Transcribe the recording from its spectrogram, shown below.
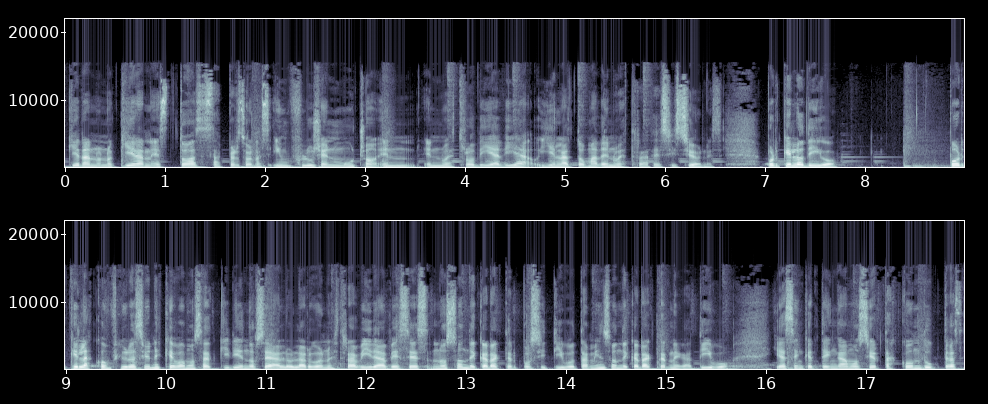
quieran o no quieran, es, todas esas personas influyen mucho en, en nuestro día a día y en la toma de nuestras decisiones. ¿Por qué lo digo? Porque las configuraciones que vamos adquiriendo a lo largo de nuestra vida a veces no son de carácter positivo, también son de carácter negativo y hacen que tengamos ciertas conductas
